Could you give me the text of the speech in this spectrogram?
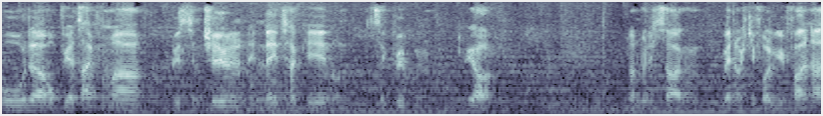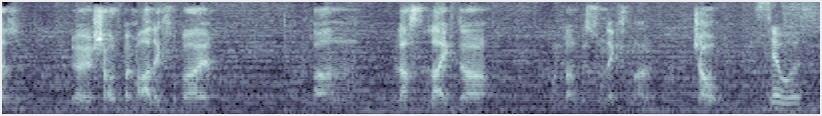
oder ob wir jetzt einfach mal ein bisschen chillen, in Nature gehen und uns equippen. Ja, dann würde ich sagen, wenn euch die Folge gefallen hat, äh, schaut beim Alex vorbei und dann lasst ein Like da dann bis zum nächsten Mal. Ciao. Servus.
